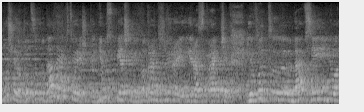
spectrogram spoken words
Муж ее был захудалый актеришка, неуспешный, но транжира и растратчик. И вот, э, да, все ее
